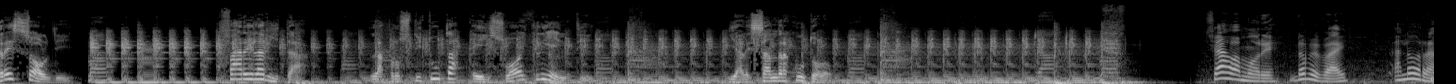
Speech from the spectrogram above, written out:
Tre soldi. Fare la vita. La prostituta e i suoi clienti. Di Alessandra Cutolo. Ciao amore, dove vai? Allora,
